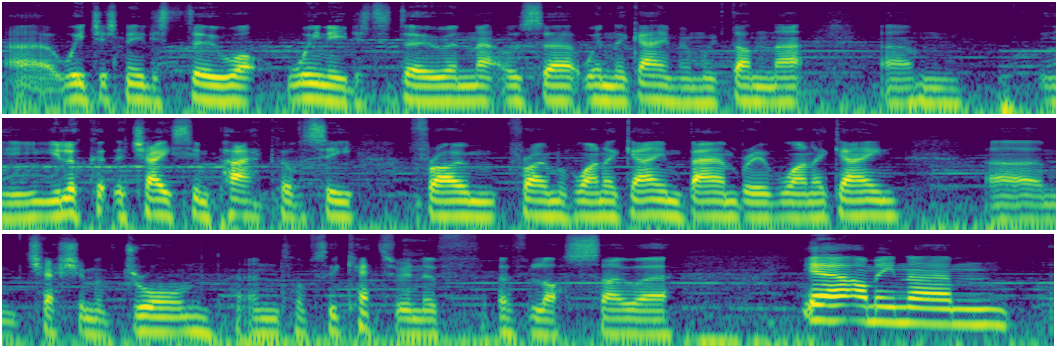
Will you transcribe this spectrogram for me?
uh, we just needed to do what we needed to do, and that was uh, win the game, and we've done that. Um, you, you, look at the chasing pack. Obviously, Frome, Frome have won a game, Banbury have won a game, um, Chesham have drawn, and obviously Kettering have, have lost. So uh, yeah, I mean, um,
